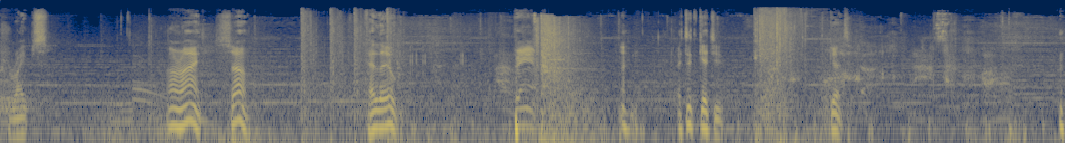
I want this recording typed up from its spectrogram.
Cripes. Alright, so. Hello. Bam. I did get you. Good.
